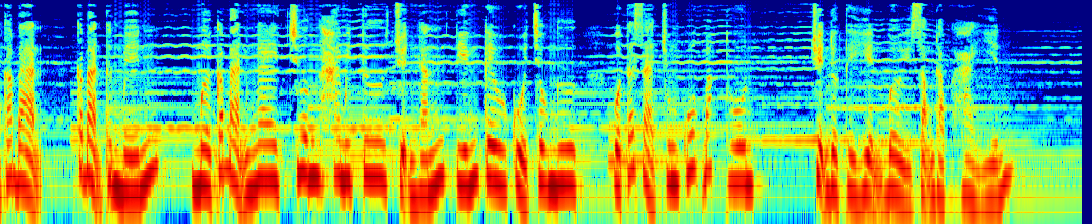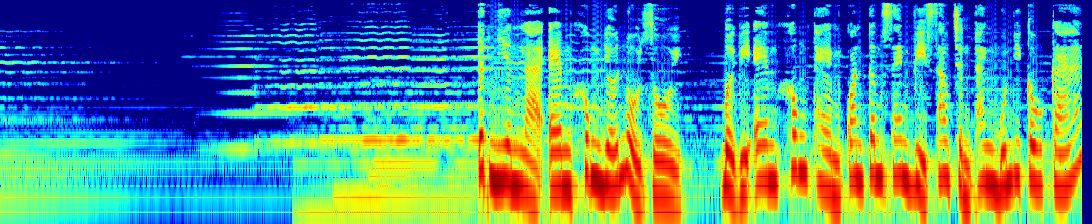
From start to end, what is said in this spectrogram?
các bạn, các bạn thân mến, mời các bạn nghe chương 24 truyện ngắn Tiếng kêu của Châu Ngư của tác giả Trung Quốc Bắc Thôn. Chuyện được thể hiện bởi giọng đọc Hải Yến. Tất nhiên là em không nhớ nổi rồi, bởi vì em không thèm quan tâm xem vì sao Trần Thanh muốn đi câu cá,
